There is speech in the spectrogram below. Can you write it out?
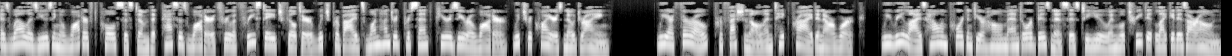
as well as using a waterfed pole system that passes water through a three-stage filter which provides 100% pure zero water, which requires no drying. We are thorough, professional and take pride in our work. We realize how important your home and or business is to you and will treat it like it is our own.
